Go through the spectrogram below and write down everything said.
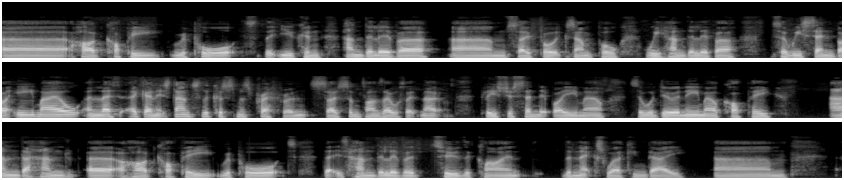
uh, hard copy report that you can hand deliver. Um, so, for example, we hand deliver. So we send by email, unless again it's down to the customer's preference. So sometimes they will say, no, please just send it by email. So we'll do an email copy and a hand uh, a hard copy report that is hand delivered to the client the next working day um,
